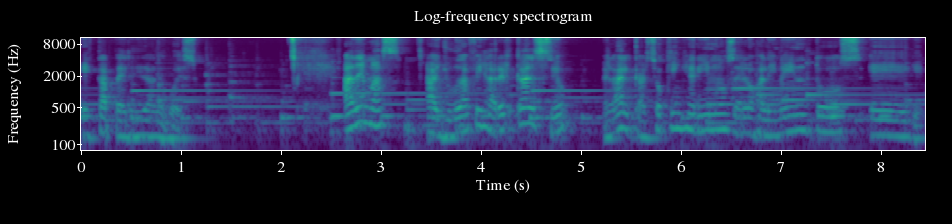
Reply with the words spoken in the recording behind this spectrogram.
esta pérdida de hueso. Además, ayuda a fijar el calcio, el calcio que ingerimos en los alimentos eh,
